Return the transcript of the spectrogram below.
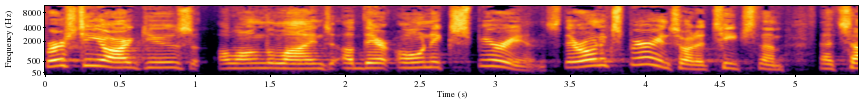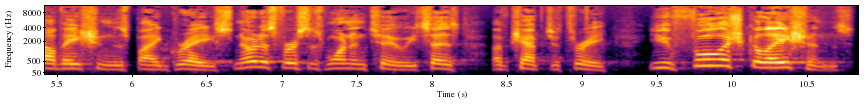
First, he argues along the lines of their own experience. Their own experience ought to teach them that salvation is by grace. Notice verses 1 and 2. He says of chapter 3 You foolish Galatians,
